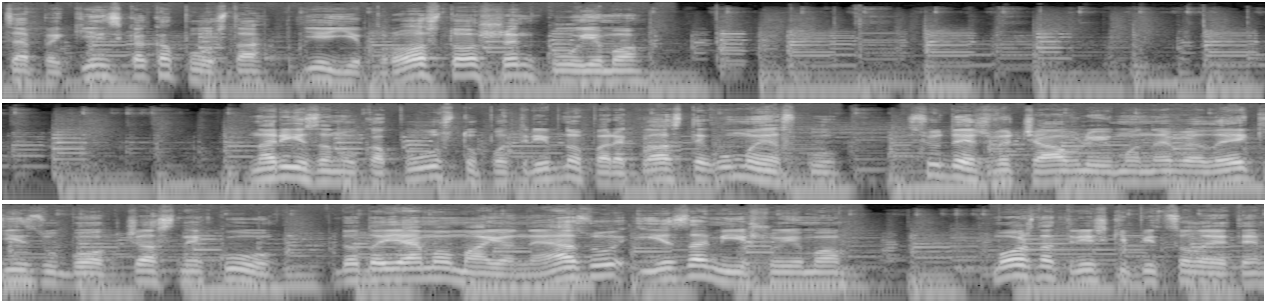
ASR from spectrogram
це пекінська капуста. Її просто шинкуємо. Нарізану капусту потрібно перекласти у миску. Сюди ж вичавлюємо невеликий зубок часнику, додаємо майонезу і замішуємо. Можна трішки підсолити.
